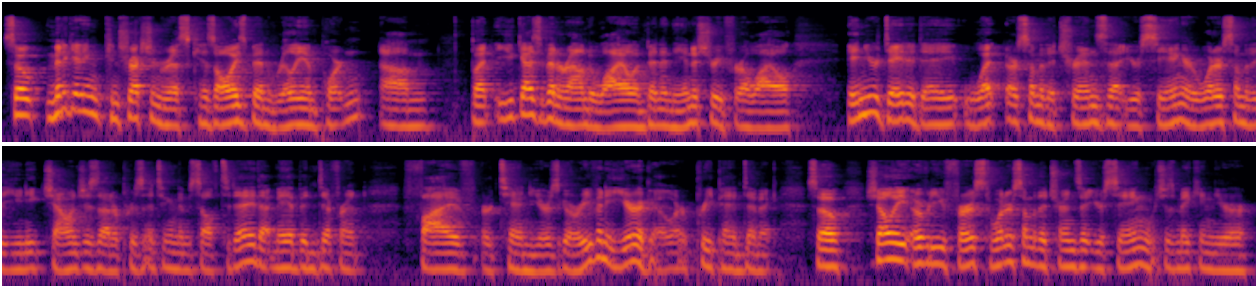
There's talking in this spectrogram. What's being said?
So mitigating construction risk has always been really important. Um, but you guys have been around a while and been in the industry for a while. In your day to day, what are some of the trends that you're seeing, or what are some of the unique challenges that are presenting themselves today that may have been different five or 10 years ago, or even a year ago, or pre pandemic? So, Shelly, over to you first. What are some of the trends that you're seeing, which is making your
